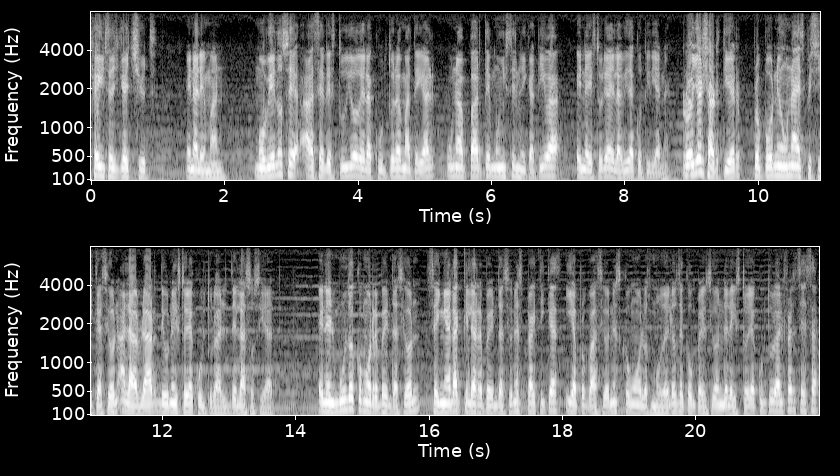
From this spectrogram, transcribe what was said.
Geistesgeschichte, en alemán, moviéndose hacia el estudio de la cultura material, una parte muy significativa en la historia de la vida cotidiana. Roger Chartier propone una especificación al hablar de una historia cultural de la sociedad. En el mundo como representación, señala que las representaciones prácticas y aprobaciones como los modelos de comprensión de la historia cultural francesa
